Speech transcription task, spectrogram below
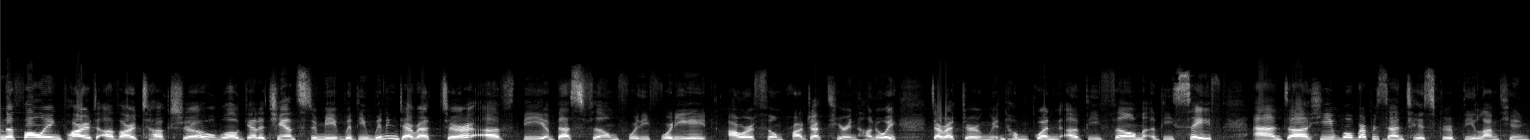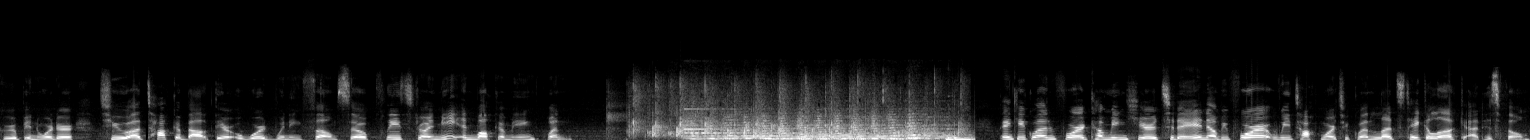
And the following part of our talk show, we'll get a chance to meet with the winning director of the best film for the 48-hour film project here in Hanoi, director Nguyễn Hồng Quân of the film The Safe. And uh, he will represent his group, the Lam Tien Group, in order to uh, talk about their award-winning film. So please join me in welcoming Quân. Thank you, Quân, for coming here today. Now, before we talk more to Quân, let's take a look at his film.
